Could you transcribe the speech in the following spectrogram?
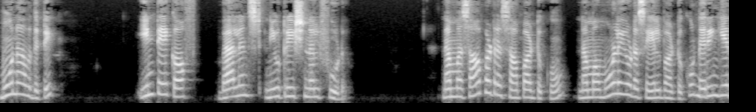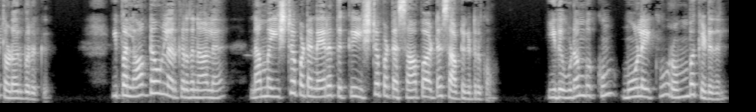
மூணாவது tip intake of balanced nutritional food நம்ம சாப்பிட்ற சாப்பாட்டுக்கும் நம்ம மூளையோட செயல்பாட்டுக்கும் நெருங்கிய தொடர்பு இருக்கு. இப்ப லாக்டவுன்ல இருக்கிறதுனால நம்ம இஷ்டப்பட்ட நேரத்துக்கு இஷ்டப்பட்ட சாப்பாட்டை சாப்பிட்டுக்கிட்டு இருக்கோம். இது உடம்புக்கும் மூளைக்கும் ரொம்ப கெடுதல்.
